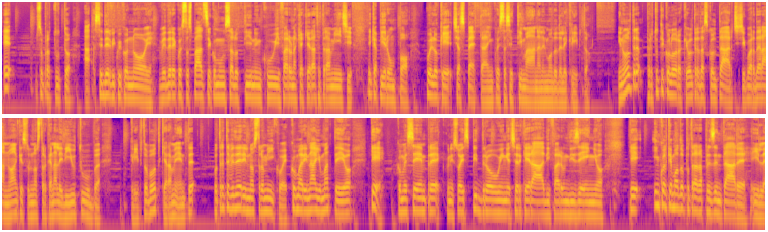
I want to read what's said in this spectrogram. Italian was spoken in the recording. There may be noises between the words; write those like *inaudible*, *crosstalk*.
e soprattutto a sedervi qui con noi, vedere questo spazio come un salottino in cui fare una chiacchierata tra amici e capire un po' quello che ci aspetta in questa settimana nel mondo delle cripto. Inoltre, per tutti coloro che oltre ad ascoltarci ci guarderanno anche sul nostro canale di YouTube, CryptoBot chiaramente, potrete vedere il nostro amico e comarinaio Matteo che, come sempre, con i suoi speed drawing cercherà di fare un disegno che in qualche modo potrà rappresentare il,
